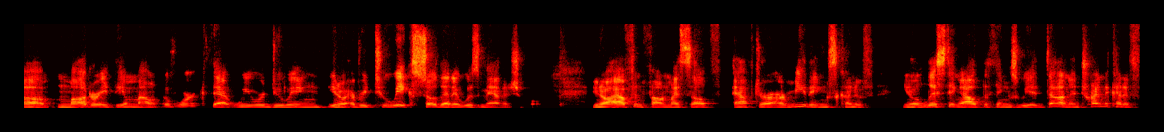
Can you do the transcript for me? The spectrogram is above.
uh, moderate the amount of work that we were doing, you know, every two weeks so that it was manageable. You know, I often found myself after our meetings kind of, you know, listing out the things we had done and trying to kind of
